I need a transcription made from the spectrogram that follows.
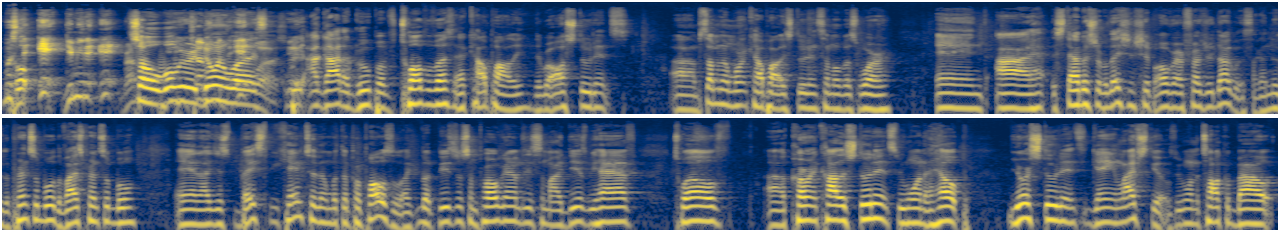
What's Well- the it? Give me the it, bro. So what You we were doing what was, the we, Yeah. I got a group of twelve of us at Cal Poly. They were all students. Um, some of them weren't Cal Poly students. Some of us were. And I established a relationship over at Frederick Douglass. Like I knew the principal, the vice principal, and I just basically came to them with a proposal. Like, look, these are some programs, these are some ideas we have. Twelve uh, current college students. We want to help your students gain life skills. We want to talk about,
